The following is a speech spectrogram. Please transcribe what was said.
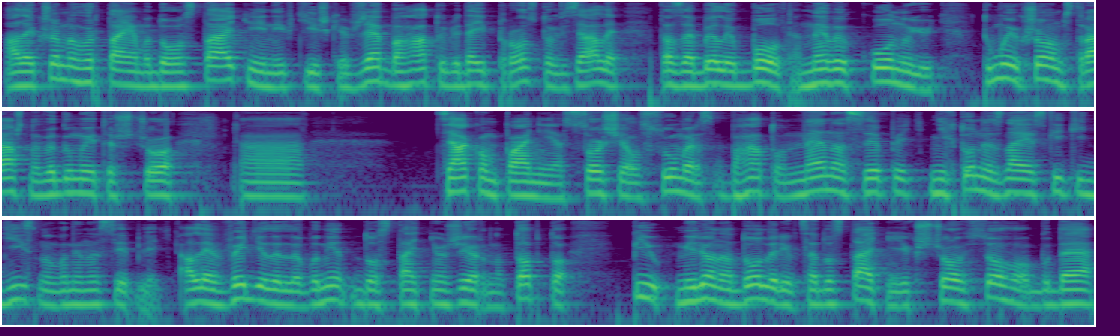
Але якщо ми гортаємо до останньої NFT, вже багато людей просто взяли та забили болт, не виконують. Тому, якщо вам страшно, ви думаєте, що ця компанія Social Summers багато не насипить, ніхто не знає, скільки дійсно вони насиплять, але виділили вони достатньо жирно. Тобто пів мільйона доларів це достатньо, якщо всього буде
